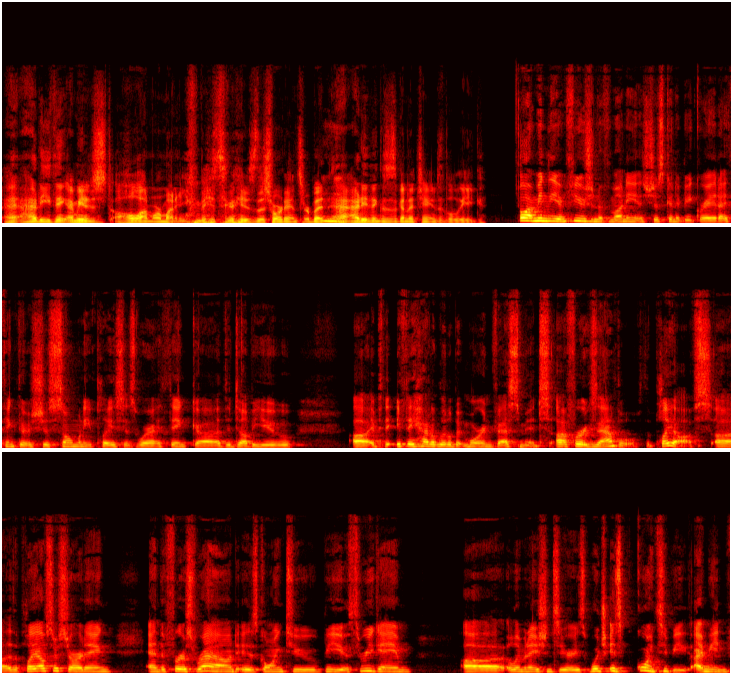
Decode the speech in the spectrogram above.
how do you think? I mean, it's just a whole lot more money, basically, is the short answer. But mm-hmm. how do you think this is going to change the league? Oh, I mean, the infusion of money is just going to be great. I think there's just so many places where I think uh, the W uh, if, they, if they had a little bit more investment. Uh, for example, the playoffs. Uh, the playoffs are starting, and the first round is going to be a three game uh, elimination series, which is going to be, I mean,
